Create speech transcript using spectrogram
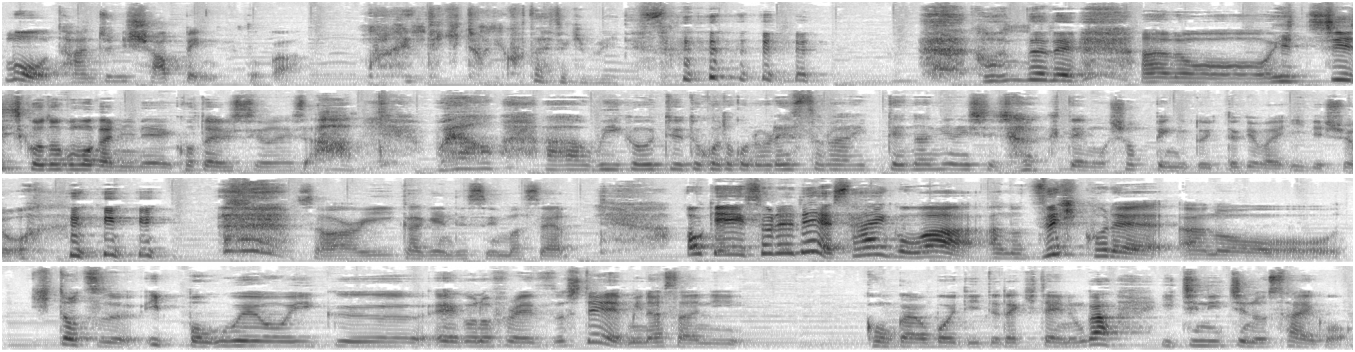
もう単純にショッピングとか、この辺適当に答えとけばいいです。こんなね、あの、いちいち事細かにね、答える必要ないです。あ、well, uh, we go to どこどこのレストラン行って何々してじゃなくて、もうショッピングと言っておけばいいでしょう。Sorry, いい加減ですいません。OK, それで最後は、あの、ぜひこれ、あの、一つ、一歩上を行く英語のフレーズとして皆さんに今回覚えていただきたいのが、一日の最後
